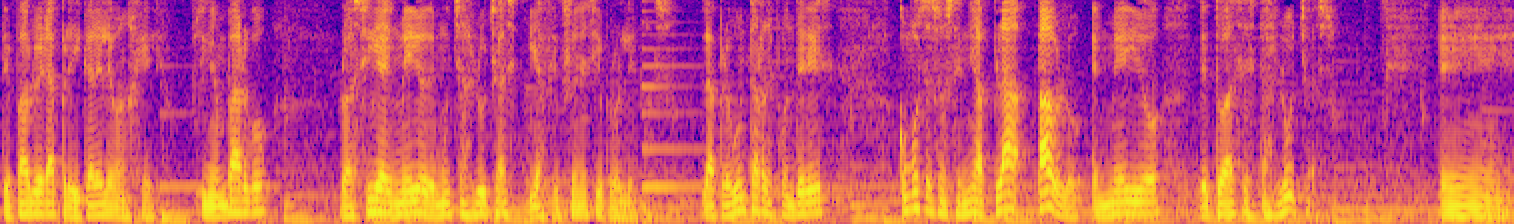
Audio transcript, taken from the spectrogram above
de Pablo era predicar el Evangelio sin embargo, lo hacía en medio de muchas luchas y aflicciones y problemas. La pregunta a responder es, ¿cómo se sostenía Pablo en medio de todas estas luchas? Eh,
